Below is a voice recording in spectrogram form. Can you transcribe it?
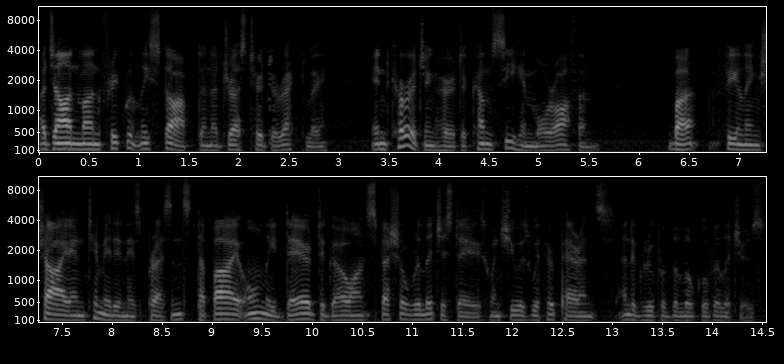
Ajahn Mun frequently stopped and addressed her directly, encouraging her to come see him more often. But, feeling shy and timid in his presence, Tapai only dared to go on special religious days when she was with her parents and a group of the local villagers.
